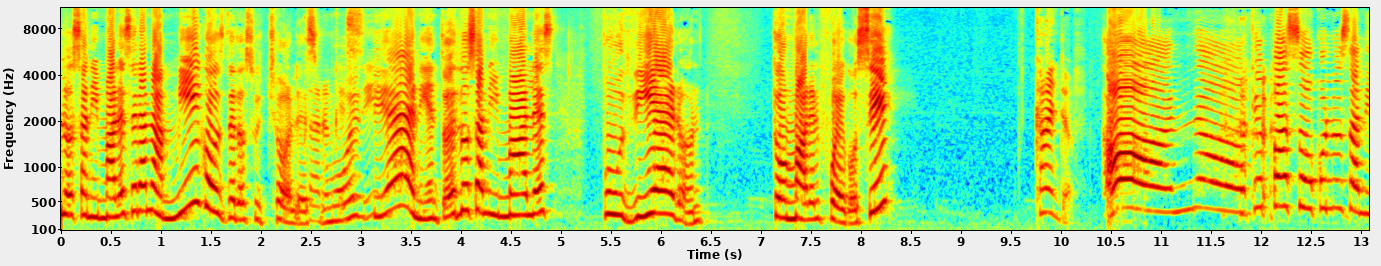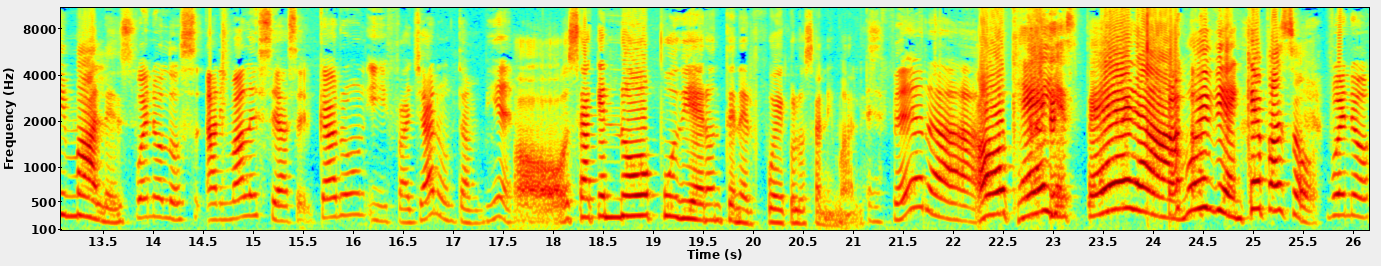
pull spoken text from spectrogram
los animales eran amigos de los hucholes. Claro Muy sí. bien. Y entonces los animales pudieron tomar el fuego, ¿sí? Kind of. Oh, no. ¿Qué pasó con los animales? Bueno, los animales se acercaron y fallaron también. Oh, o sea que no pudieron tener fuego los animales. Espera. Ok, espera. Muy bien. ¿Qué pasó? Bueno,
